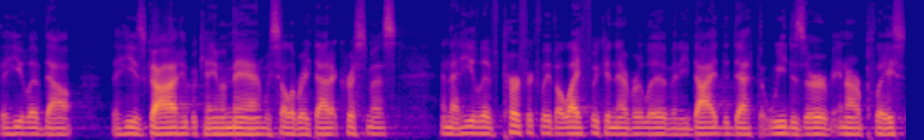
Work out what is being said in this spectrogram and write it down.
that he lived out, that he is God who became a man. We celebrate that at Christmas, and that he lived perfectly the life we could never live, and he died the death that we deserve in our place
